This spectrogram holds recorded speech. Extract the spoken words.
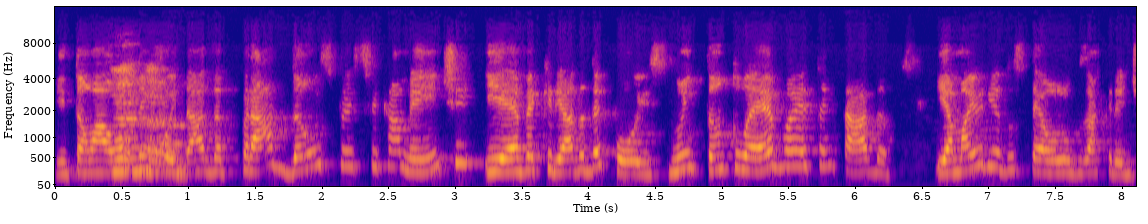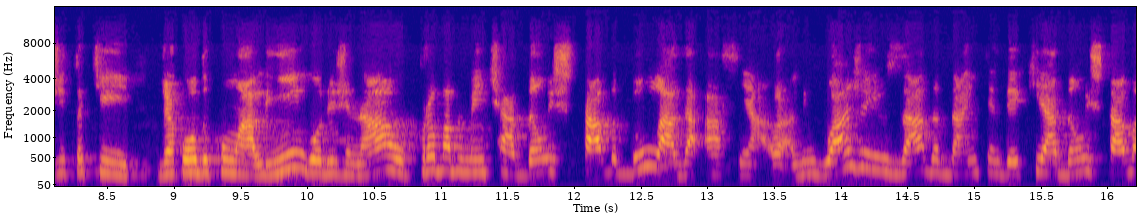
Então a ordem uhum. foi dada para Adão especificamente e Eva é criada depois. No entanto, Eva é tentada. E a maioria dos teólogos acredita que, de acordo com a língua original, provavelmente Adão estava do lado, assim, a, a linguagem usada dá a entender que Adão estava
